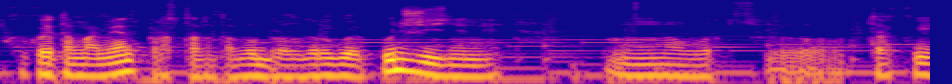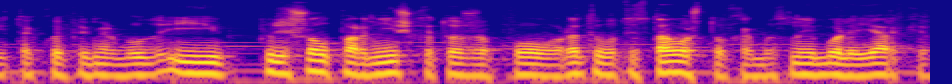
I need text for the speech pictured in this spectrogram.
в какой-то момент просто она там выбрала другой путь жизненный. Ну вот э, такой, такой пример был. И пришел парнишка тоже повар. Это вот из того, что как бы с наиболее яркое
